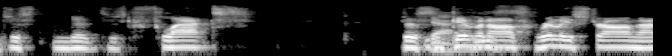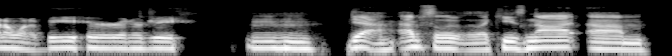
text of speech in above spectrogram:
just just flat, just yeah, giving off really strong. I don't want to be here energy. Mm-hmm Yeah, absolutely. Like he's not um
